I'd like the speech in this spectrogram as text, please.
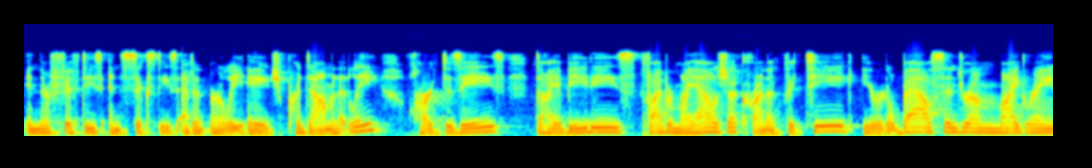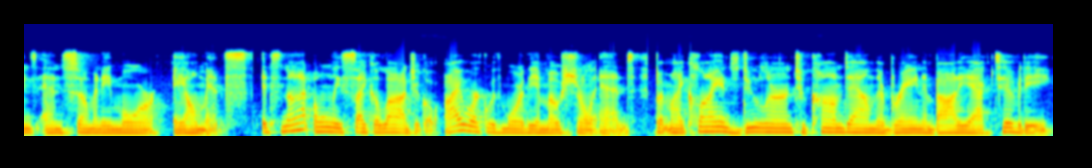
in their 50s and 60s at an early age, predominantly heart disease, diabetes, fibromyalgia, chronic fatigue, irritable bowel syndrome, migraines, and so many more ailments. It's not only psychological. I work with more the emotional end, but my clients do learn to calm down their brain and body activity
